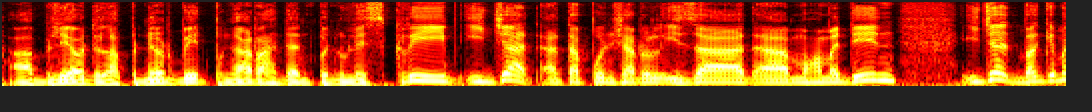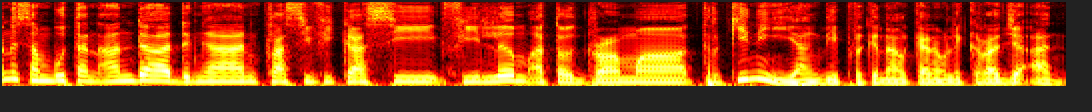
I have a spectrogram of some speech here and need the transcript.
Uh, beliau adalah penerbit pengarah dan penulis skrip Ijat ataupun Syarul Izzad. Uh, Muhammadin Ijat bagaimana sambutan anda dengan klasifikasi filem atau drama terkini yang diperkenalkan oleh kerajaan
